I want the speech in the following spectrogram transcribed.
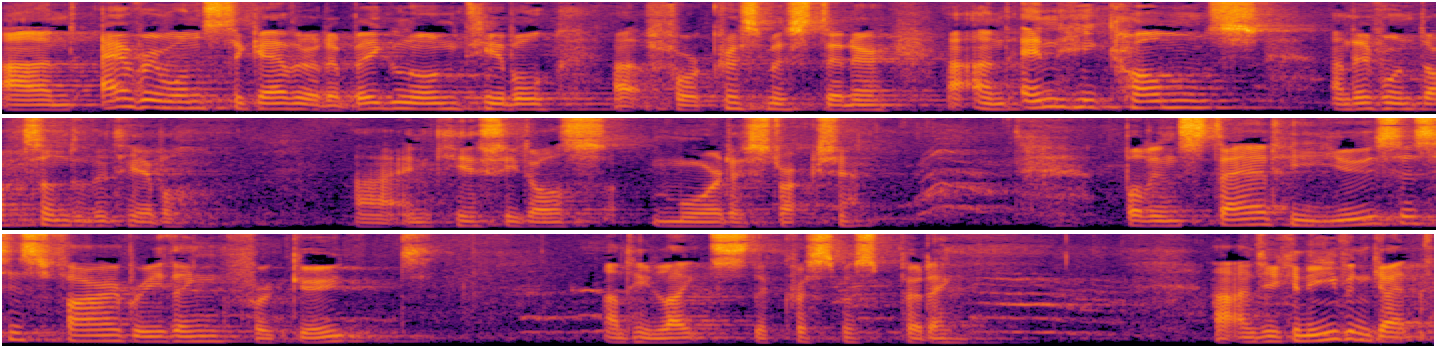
and everyone's together at a big long table uh, for Christmas dinner, and in he comes, and everyone ducks under the table uh, in case he does more destruction. But instead, he uses his fire breathing for good and he lights the Christmas pudding. Uh, and you can even get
